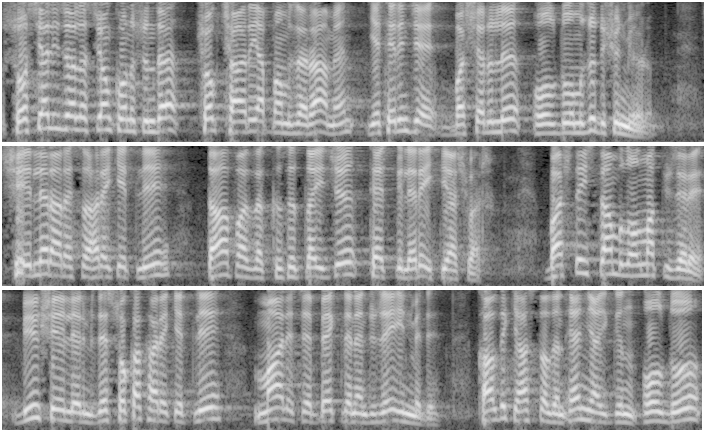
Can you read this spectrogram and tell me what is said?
Sosyal izolasyon konusunda çok çağrı yapmamıza rağmen yeterince başarılı olduğumuzu düşünmüyorum. Şehirler arası hareketli daha fazla kısıtlayıcı tedbirlere ihtiyaç var. Başta İstanbul olmak üzere büyük şehirlerimizde sokak hareketli maalesef beklenen düzeye inmedi. Kaldı ki hastalığın en yaygın olduğu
